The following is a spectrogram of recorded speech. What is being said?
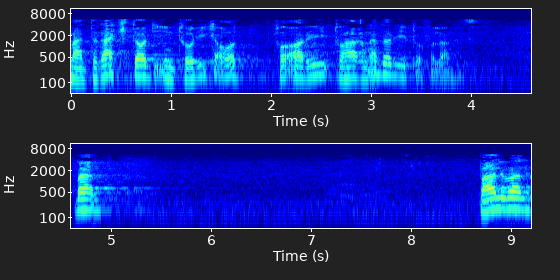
مدرک داد اینطوری که آقا تو آری تو حق نداری تو فلان هست. بله. بله بله.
